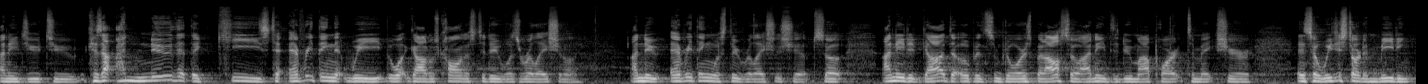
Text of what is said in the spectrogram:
I need you to, because I, I knew that the keys to everything that we, what God was calling us to do was relationally. I knew everything was through relationship. So I needed God to open some doors, but also I needed to do my part to make sure. And so we just started meeting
